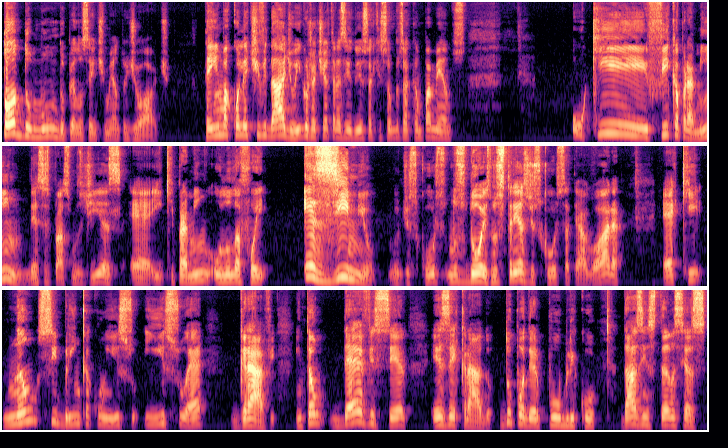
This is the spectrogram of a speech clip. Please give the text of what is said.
todo mundo pelo sentimento de ódio. Tem uma coletividade, o Igor já tinha trazido isso aqui sobre os acampamentos o que fica para mim desses próximos dias é e que para mim o Lula foi exímio no discurso, nos dois, nos três discursos até agora, é que não se brinca com isso e isso é grave. Então, deve ser execrado do poder público, das instâncias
